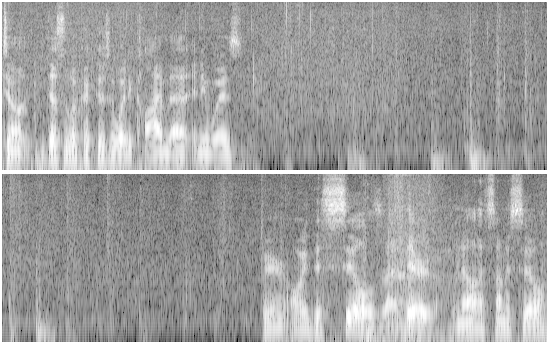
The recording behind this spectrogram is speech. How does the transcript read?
don't, it doesn't look like there's a way to climb that anyways. Where are the sills at? There, no, that's not a sill.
